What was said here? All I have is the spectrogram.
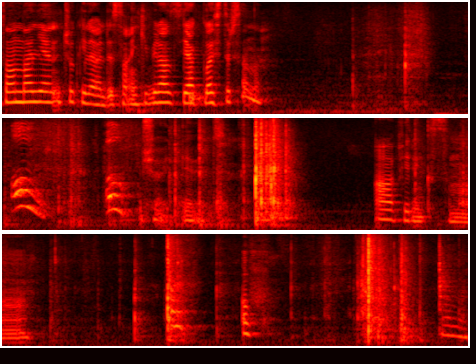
Sandalyen çok ileride sanki. Biraz yaklaştırsana. Oh. Oh. Şöyle evet. Aferin kızıma. Of. Tamam.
